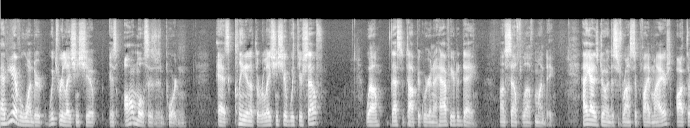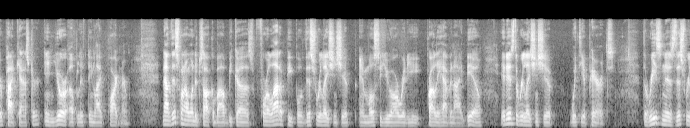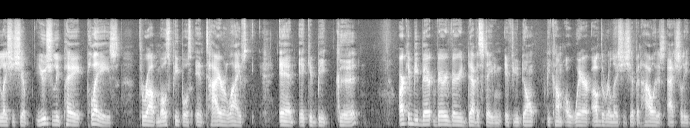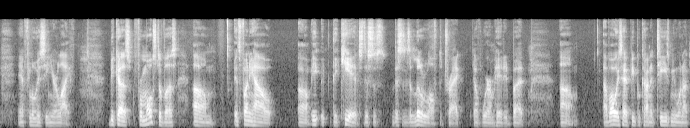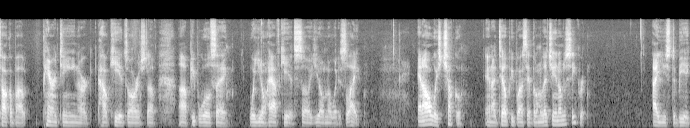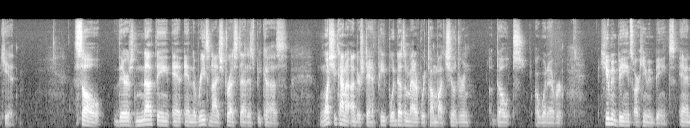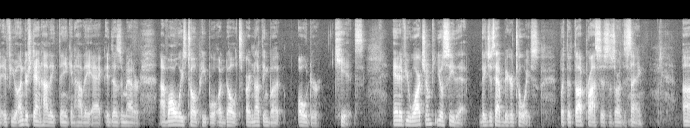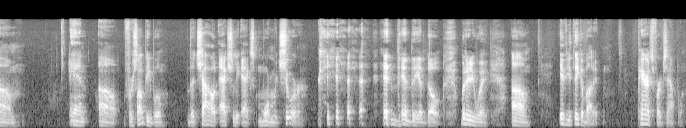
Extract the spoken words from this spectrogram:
Have you ever wondered which relationship is almost as important as cleaning up the relationship with yourself? Well, that's the topic we're going to have here today on Self Love Monday. How you guys doing? This is Ron Simplified Myers, author, podcaster, and your uplifting life partner. Now, this one I wanted to talk about because for a lot of people, this relationship, and most of you already probably have an idea, it is the relationship with your parents. The reason is this relationship usually pay, plays throughout most people's entire lives and it can be good or it can be very, very devastating if you don't become aware of the relationship and how it is actually influencing your life. Because for most of us, um, it's funny how um, the kids, this is, this is a little off the track of where I'm headed, but um, I've always had people kind of tease me when I talk about parenting or how kids are and stuff, uh, people will say, well, you don't have kids, so you don't know what it's like. And I always chuckle. And I tell people, I said, but I'm gonna let you in on a secret. I used to be a kid. So there's nothing, and, and the reason I stress that is because once you kind of understand people, it doesn't matter if we're talking about children, adults, or whatever, human beings are human beings. And if you understand how they think and how they act, it doesn't matter. I've always told people adults are nothing but older kids. And if you watch them, you'll see that. They just have bigger toys, but the thought processes are the same. Um, and uh, for some people, the child actually acts more mature than the adult. But anyway, um, if you think about it, parents, for example,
